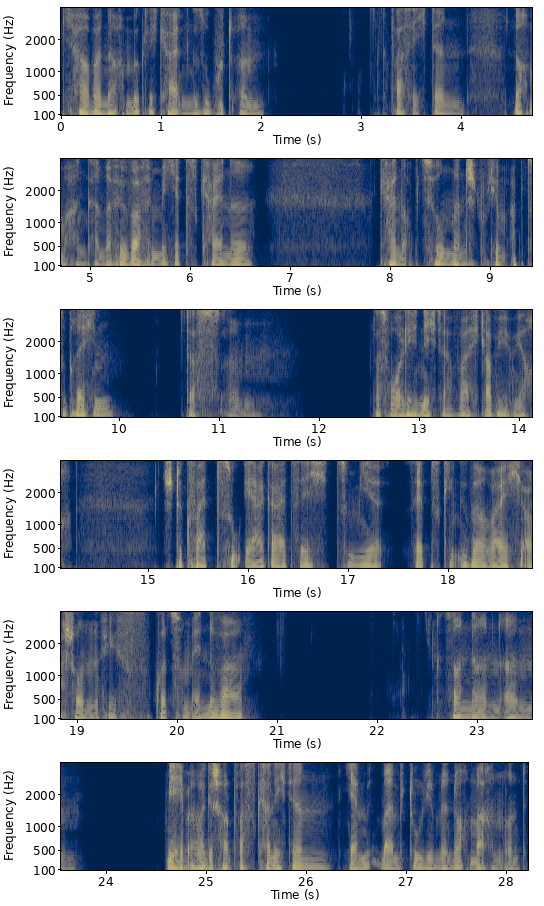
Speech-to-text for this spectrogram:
Ich habe nach Möglichkeiten gesucht, ähm, was ich denn noch machen kann. Dafür war für mich jetzt keine keine Option, mein Studium abzubrechen. Das, ähm, das wollte ich nicht. Da war ich, glaube ich, irgendwie auch ein Stück weit zu ehrgeizig zu mir selbst gegenüber, weil ich auch schon irgendwie kurz vorm Ende war. Sondern, ähm, ich habe einfach geschaut, was kann ich denn ja mit meinem Studium denn noch machen und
